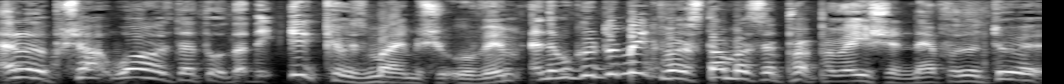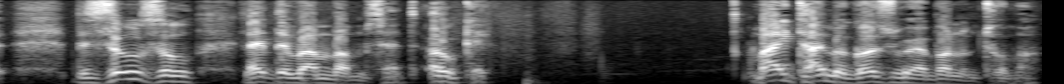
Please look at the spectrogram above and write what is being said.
And the pshat was they thought that the ikka is mayim shuvim, and they were going to mikveh stamas a preparation. Therefore, they do it bezilzel like the Rambam said. Okay. My time goes to Rabbanim Tuma.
